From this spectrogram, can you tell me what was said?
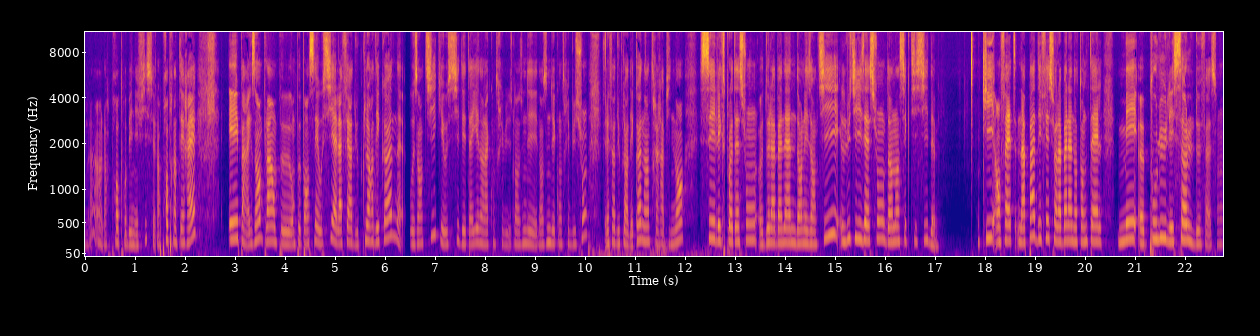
voilà, leur propre bénéfice, leur propre intérêt. Et par exemple, on peut, on peut penser aussi à l'affaire du chlordécone aux Antilles, qui est aussi détaillée dans, la dans, une, des, dans une des contributions. L'affaire du chlordécone, hein, très rapidement, c'est l'exploitation euh, de la banane dans les Antilles, l'utilisation d'un insecticide qui en fait n'a pas d'effet sur la banane en tant que telle, mais euh, pollue les sols de façon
